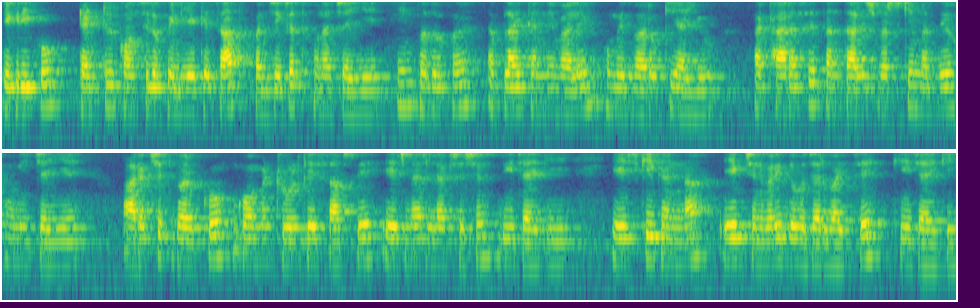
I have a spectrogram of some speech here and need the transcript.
डिग्री को डेंटल काउंसिल ऑफ़ इंडिया के साथ पंजीकृत होना चाहिए। इन पदों पर अप्लाई करने वाले उम्मीदवारों की आयु 18 से 45 वर्ष के मध्य होनी चाहिए। आरक्षित वर्ग को गवर्नमेंट रूल के हिसाब से एज में रिलैक्सेशन दी जाएगी। एज की गणना 1 जनवरी 2022 से की जाएगी।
